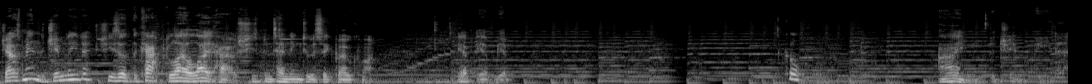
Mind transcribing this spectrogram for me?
Jasmine, the gym leader, she's at the Capital L Lighthouse. She's been tending to a sick Pokemon. Yep, yep, yep. Cool. I'm the gym leader.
